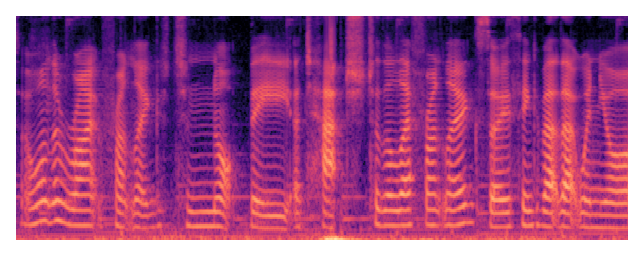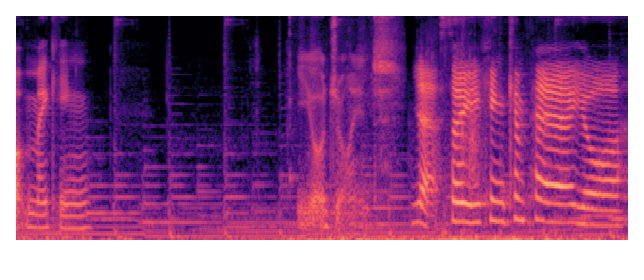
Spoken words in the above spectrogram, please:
So I want the right front leg to not be attached to the left front leg. So think about that when you're making your joint. Yeah, so you can compare your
